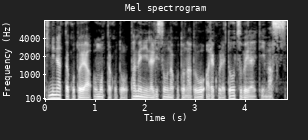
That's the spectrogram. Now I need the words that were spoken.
気になったことや思ったこと、ためになりそうなことなどをあれこれとつぶやいています。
